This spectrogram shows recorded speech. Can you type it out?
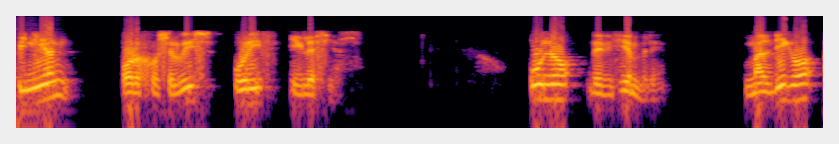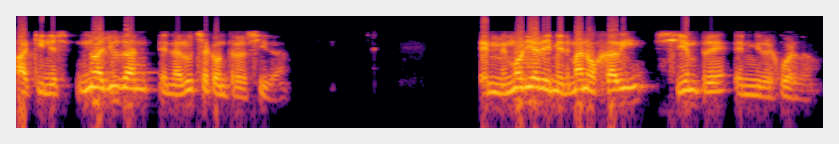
Opinión por José Luis Uriz Iglesias. 1 de diciembre. Maldigo a quienes no ayudan en la lucha contra el SIDA. En memoria de mi hermano Javi, siempre en mi recuerdo.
